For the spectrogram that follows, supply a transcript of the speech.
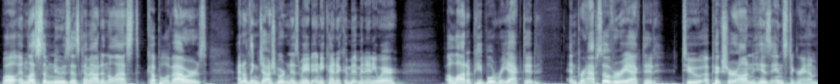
Well, unless some news has come out in the last couple of hours, I don't think Josh Gordon has made any kind of commitment anywhere. A lot of people reacted, and perhaps overreacted, to a picture on his Instagram,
